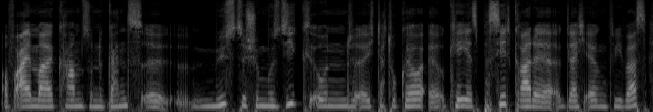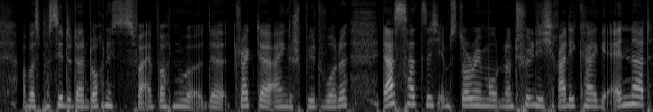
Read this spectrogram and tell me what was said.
auf einmal kam so eine ganz äh, mystische Musik und äh, ich dachte, okay, äh, okay jetzt passiert gerade gleich irgendwie was, aber es passierte dann doch nichts, es war einfach nur der Track, der eingespielt wurde. Das hat sich im Story Mode natürlich radikal geändert.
